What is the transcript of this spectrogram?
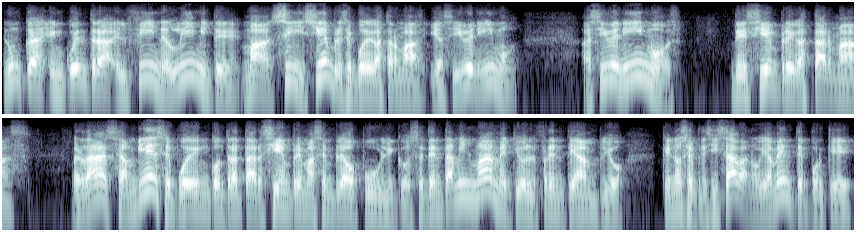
nunca encuentra el fin, el límite, más, sí, siempre se puede gastar más, y así venimos, así venimos de siempre gastar más, ¿verdad? También se pueden contratar siempre más empleados públicos, 70.000 más metió el Frente Amplio, que no se precisaban, obviamente, porque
